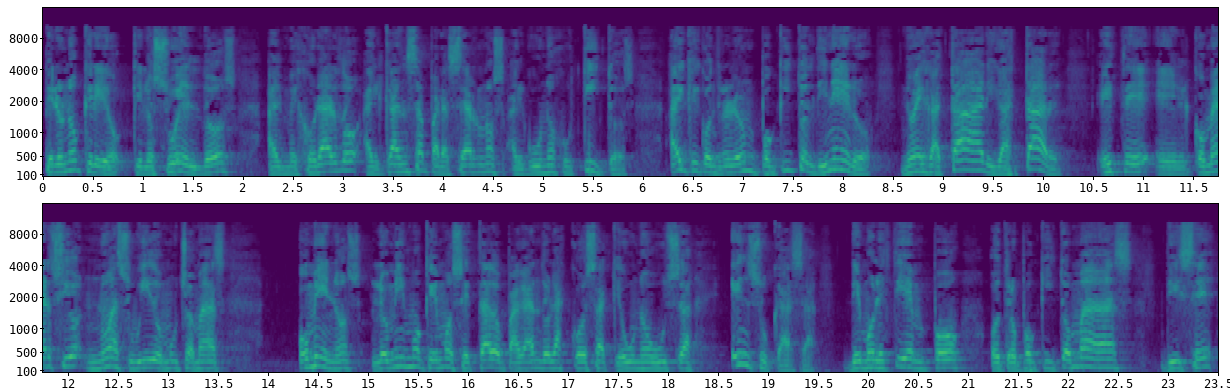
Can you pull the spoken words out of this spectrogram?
pero no creo que los sueldos al mejorardo alcanza para hacernos algunos justitos. Hay que controlar un poquito el dinero, no es gastar y gastar. Este, el comercio no ha subido mucho más o menos lo mismo que hemos estado pagando las cosas que uno usa en su casa. Démosles tiempo, otro poquito más, dice,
